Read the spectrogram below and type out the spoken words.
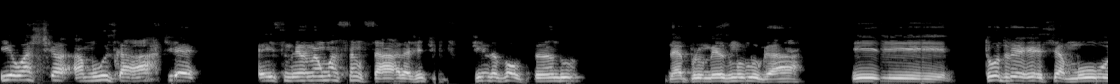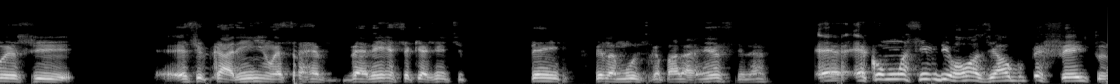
E eu acho que a, a música, a arte é, é isso mesmo, é uma sansara. A gente finda voltando né, para o mesmo lugar. E todo esse amor, esse, esse carinho, essa reverência que a gente tem pela música paraense, né? É, é como uma simbiose, algo perfeito.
